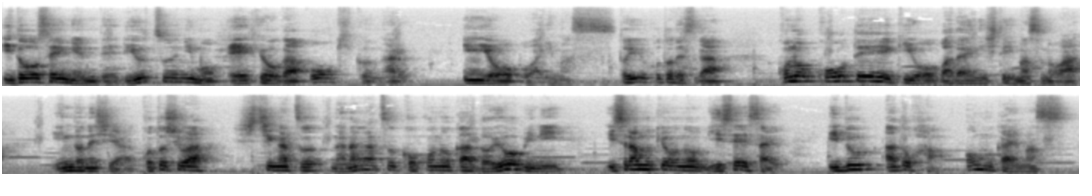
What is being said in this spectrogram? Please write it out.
移動制限で流通にも影響が大きくなる。引用終わります。ということですがこの口蹄疫を話題にしていますのはインドネシア。今年は7月7月9日土曜日にイスラム教の犠牲祭イドゥル・アドハを迎えます。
